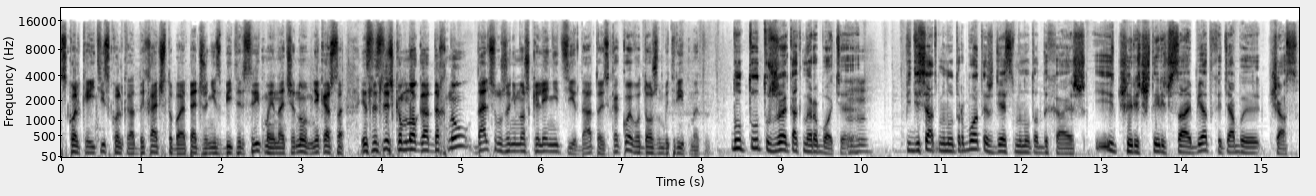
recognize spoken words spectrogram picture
Сколько идти, сколько отдыхать, чтобы, опять же, не сбить с ритма, иначе, ну, мне кажется, если слишком много отдохнул, дальше уже немножко лень идти, да? То есть какой вот должен быть ритм этот? Ну, тут уже как на работе. 50 минут работаешь, 10 минут отдыхаешь. И через 4 часа обед хотя бы час.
